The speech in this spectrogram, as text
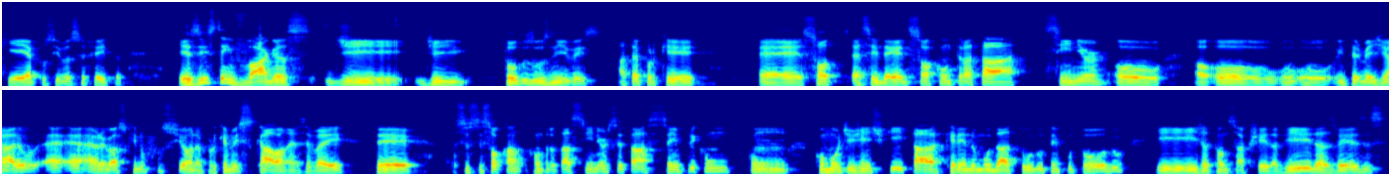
que é possível ser feita. Existem vagas de, de todos os níveis, até porque é, só essa ideia de só contratar senior ou, o intermediário é, é, é, um negócio que não funciona, porque não escala, né? Você vai ter. Se você só contratar senior, você está sempre com, com, com um monte de gente que está querendo mudar tudo o tempo todo e já estão de saco cheio da vida, às vezes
